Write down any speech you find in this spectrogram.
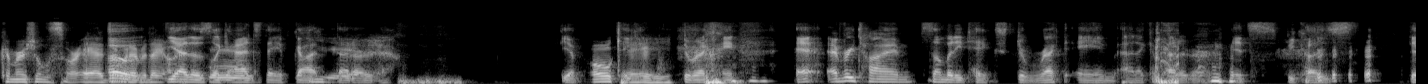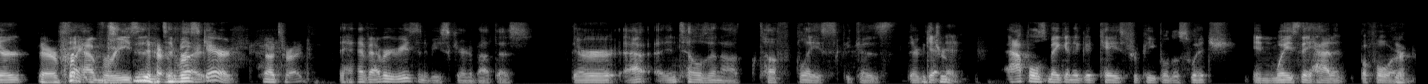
commercials or ads or oh whatever they are. yeah, those like Ooh. ads they've got that are yep Okay. direct aim. Every time somebody takes direct aim at a competitor, it's because they're They're they have frightened. reason Yeah, to be right. scared. That's right. They have every reason to be scared about this. They're a- Intel's in a tough place because they're It's getting true. it. Apple's making a good case for people to switch in ways they hadn't before,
